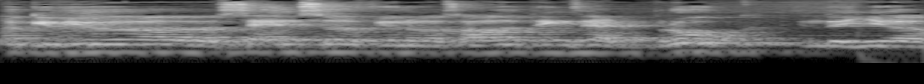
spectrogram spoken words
To give you a sense of you know some of the things that broke in the year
